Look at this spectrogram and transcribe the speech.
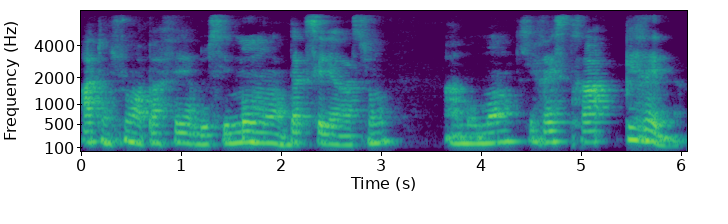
Attention à pas faire de ces moments d'accélération un moment qui restera pérenne.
